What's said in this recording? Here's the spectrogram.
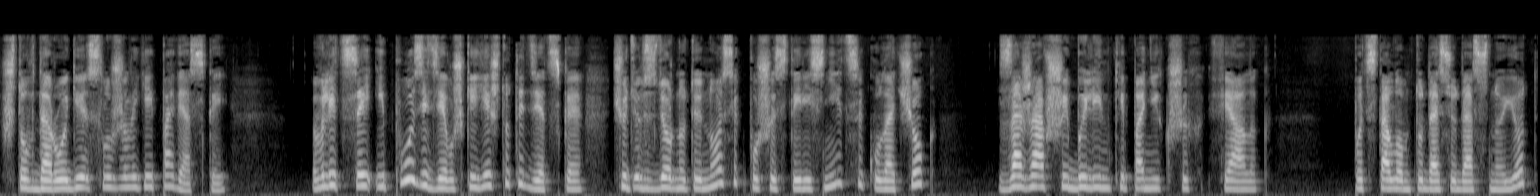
что в дороге служило ей повязкой. В лице и позе девушки есть что-то детское, чуть вздернутый носик, пушистые ресницы, кулачок, зажавший былинки поникших фиалок. Под столом туда-сюда снует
